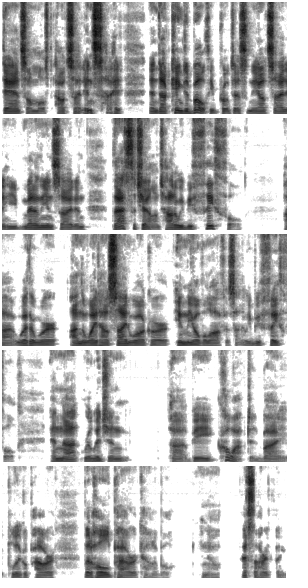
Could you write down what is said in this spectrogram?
dance almost outside, inside. And Dr. King did both. He protested on the outside and he met on the inside. And that's the challenge. How do we be faithful, uh, whether we're on the White House sidewalk or in the Oval Office? How do we be faithful and not religion uh, be co opted by political power? but hold power accountable. You know, that's the hard thing.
